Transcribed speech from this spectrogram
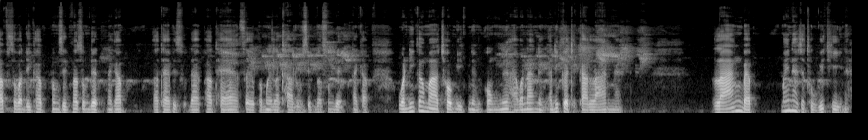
ครับสวัสดีครับลุงสินพระสมเด็จนะครับพระแท้พิสูจน์ได้พระแท้เซอร์ประเมินราคาลุงสินพระสมเด็จนะครับ วันนี้ก็มาชมอีกหนึ่งองค์เนื้อหาวันหน้าหนึ่งอันนี้เกิดจากการล้างนะล้างแบบไม่น่าจะถูกวิธีนะ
